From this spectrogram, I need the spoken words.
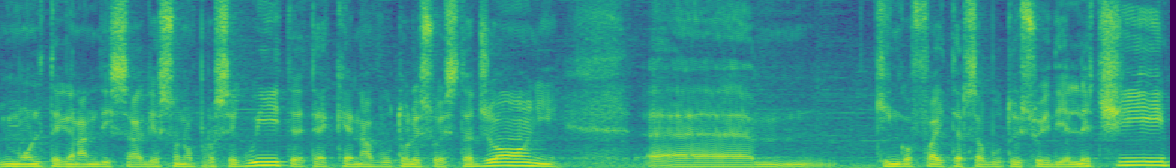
molte grandi saghe sono proseguite, Tekken ha avuto le sue stagioni, ehm, King of Fighters ha avuto i suoi DLC,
